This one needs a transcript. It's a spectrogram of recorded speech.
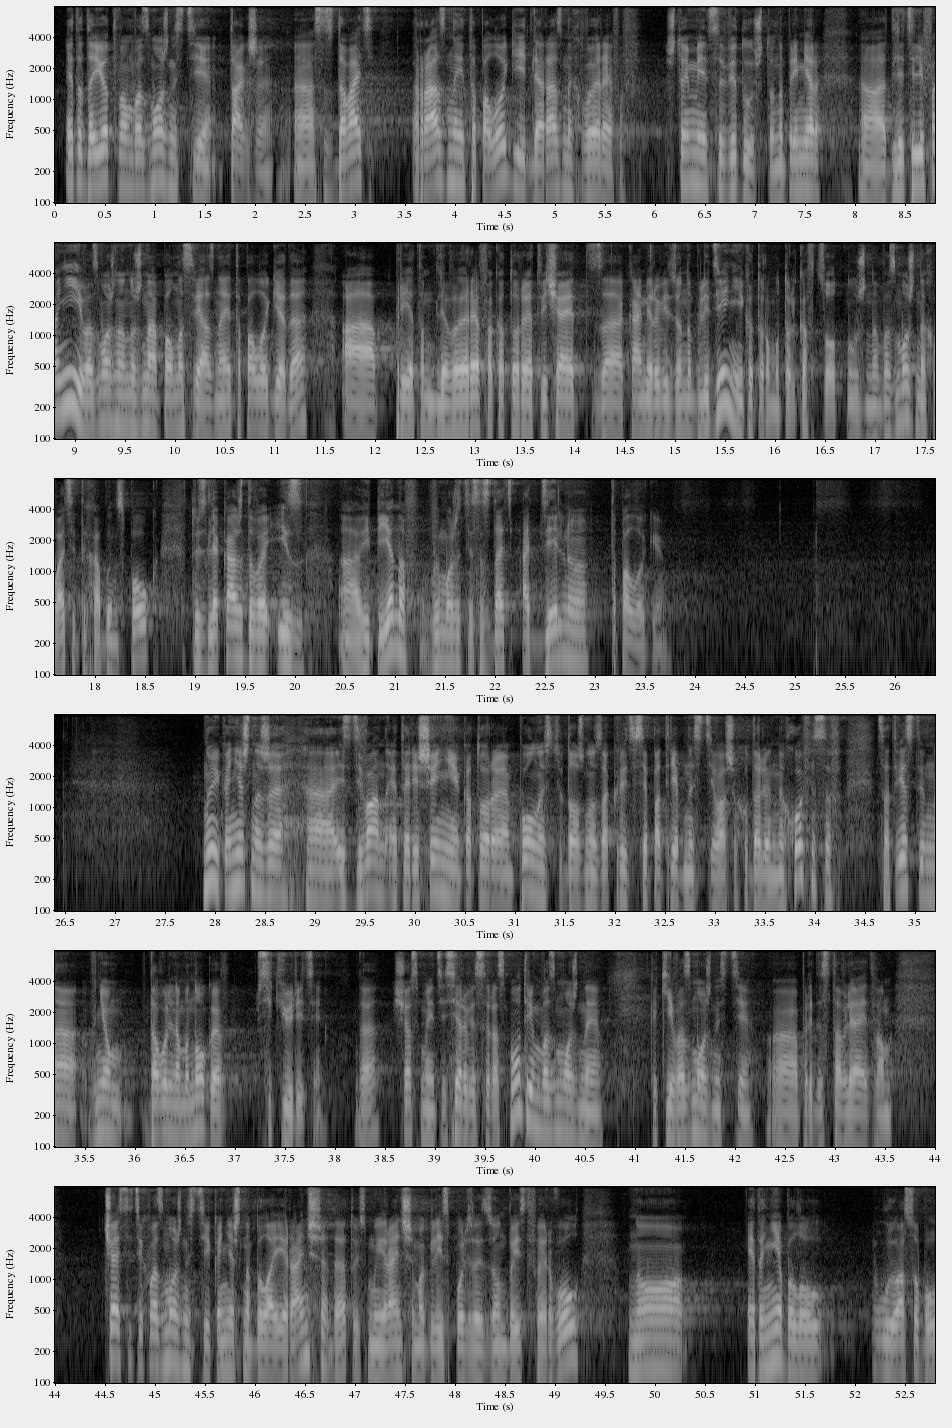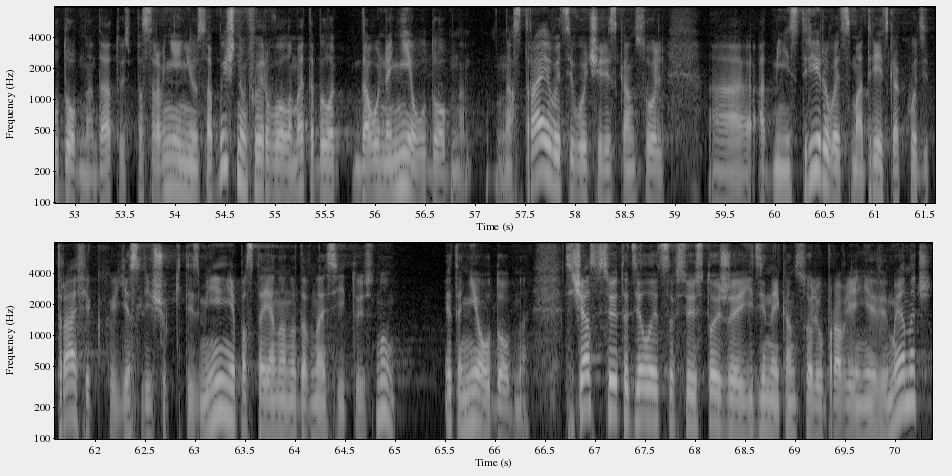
Это дает вам возможности также э, создавать разные топологии для разных VRF. -ов. Что имеется в виду? Что, например, э, для телефонии, возможно, нужна полносвязная топология, да? а при этом для VRF, который отвечает за камеры видеонаблюдения, которому только в ЦОД нужно, возможно, хватит и Hub and Spoke. То есть для каждого из э, VPN вы можете создать отдельную топологию. Ну и, конечно же, э, — это решение, которое полностью должно закрыть все потребности ваших удаленных офисов. Соответственно, в нем довольно много security. Да? Сейчас мы эти сервисы рассмотрим возможные, какие возможности э, предоставляет вам. Часть этих возможностей, конечно, была и раньше, да? то есть мы и раньше могли использовать Zone-Based Firewall, но это не было особо удобно, да, то есть по сравнению с обычным фаерволом это было довольно неудобно. Настраивать его через консоль, а, администрировать, смотреть, как ходит трафик, если еще какие-то изменения постоянно надо вносить, то есть, ну, это неудобно. Сейчас все это делается все из той же единой консоли управления vManage,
